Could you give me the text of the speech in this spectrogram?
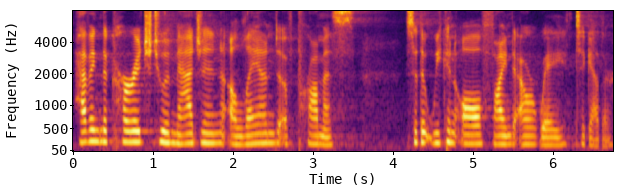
having the courage to imagine a land of promise so that we can all find our way together?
